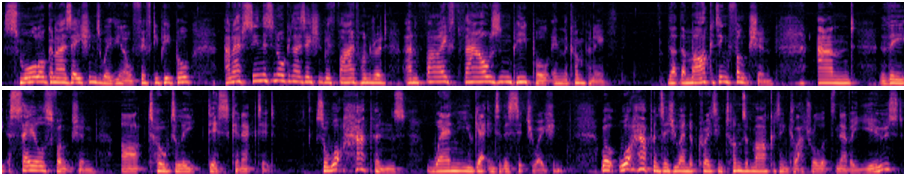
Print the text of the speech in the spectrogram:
small organizations with, you know, 50 people. And I've seen this in organizations with 500 and 5,000 people in the company that the marketing function and the sales function are totally disconnected. So what happens when you get into this situation? Well, what happens is you end up creating tons of marketing collateral that's never used.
